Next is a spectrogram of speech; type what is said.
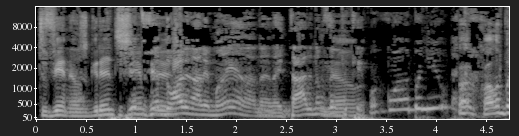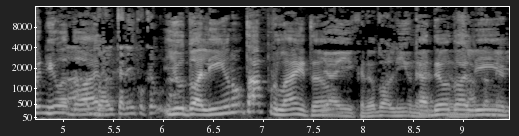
Tu vê, né? Os grandes Você sempre. vê Dolly na Alemanha, na, na- na Itália, não vê Não. por quê? Coca-Cola baniu, né? Coca-Cola baniu a Ah, Dolly. o Dolly tá nem em qualquer lugar. E o Dolinho não tá por lá, então. E aí, cadê o Dolinho, né? Cadê o Dolinho? Exatamente,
